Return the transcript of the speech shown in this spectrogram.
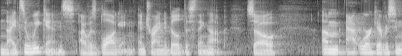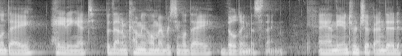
nights and weekends I was blogging and trying to build this thing up. So I'm at work every single day, hating it, but then I'm coming home every single day building this thing. And the internship ended,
